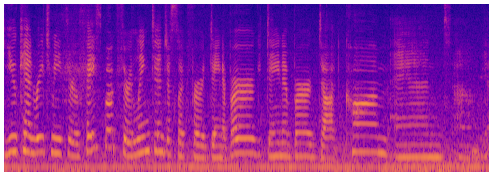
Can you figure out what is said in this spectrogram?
You can reach me through Facebook, through LinkedIn. Just look for Dana Berg, danaberg.com, and um, yeah.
